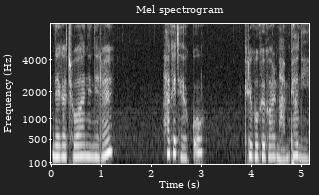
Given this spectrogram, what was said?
내가 좋아하는 일을 하게 되었고, 그리고 그걸 맘 편히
